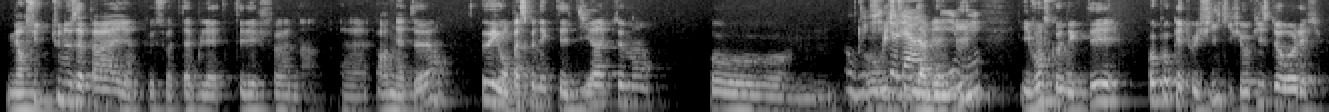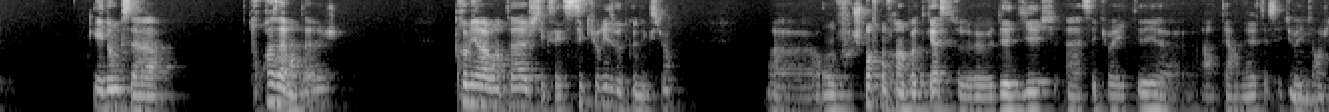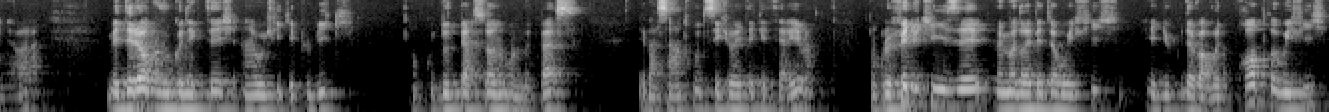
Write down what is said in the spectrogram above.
mais ensuite tous nos appareils, que ce soit tablette, téléphone, euh, ordinateur, eux, ils vont pas se connecter directement au, Au au Wi-Fi de oui. ils vont se connecter au Pocket Wi-Fi qui fait office de relais. Et donc ça a trois avantages. Premier avantage, c'est que ça sécurise votre connexion. Euh, on je pense qu'on fera un podcast euh, dédié à la sécurité euh, Internet et sécurité Mhm. en général. Mais dès lors que vous vous connectez à un Wi-Fi qui est public, donc d'autres personnes ont le mot de passe, et ben c'est un trou de sécurité qui est terrible. Donc le fait d'utiliser le mode répéteur Wi-Fi et du coup d'avoir votre propre Wi-Fi,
